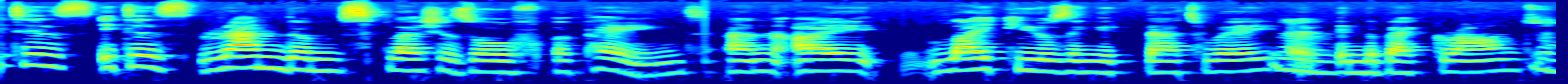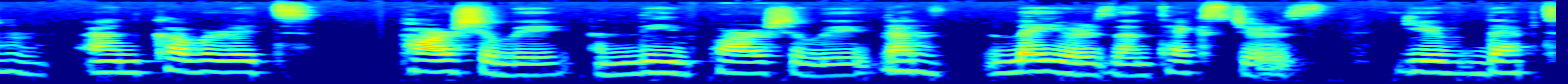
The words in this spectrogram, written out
it is it is random splashes of a paint and i like using it that way uh, Mm. in the background Mm-hmm. and cover it partially and leave partially that Mhm. layers and textures give depth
